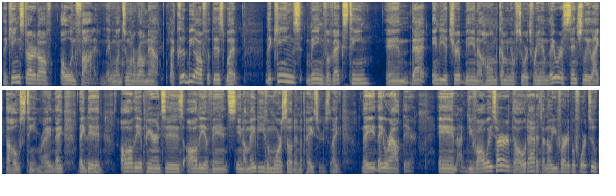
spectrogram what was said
The Kings started off 0 5. and They won two in a row now. I could be off with this, but the Kings being Vivek's team and that India trip being a homecoming of sorts for him, they were essentially like the host team, right? And they they did all the appearances, all the events, you know, maybe even more so than the Pacers. Like they they were out there. And you've always heard the old adage. I know you've heard it before too.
